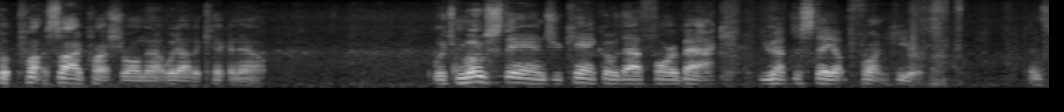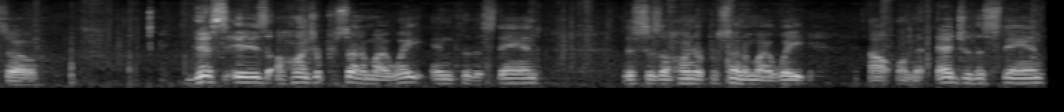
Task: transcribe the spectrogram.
put side pressure on that without it kicking out. Which most stands, you can't go that far back. You have to stay up front here. And so this is 100% of my weight into the stand. This is 100% of my weight out on the edge of the stand.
